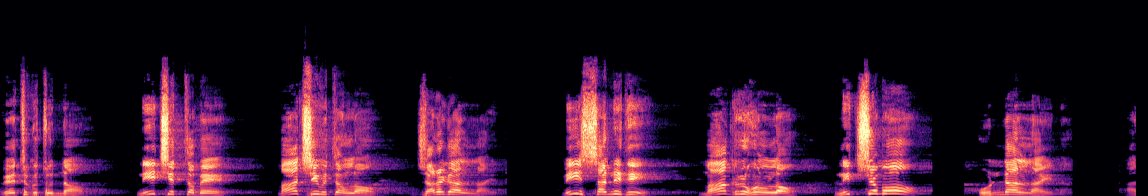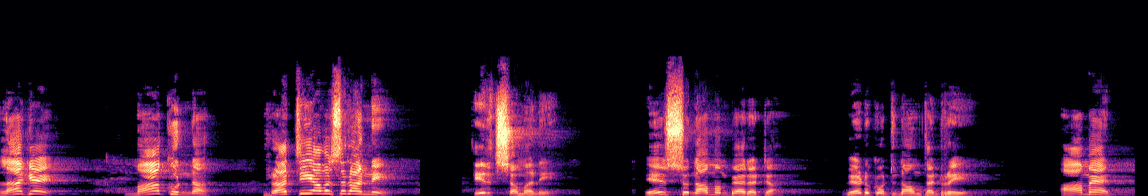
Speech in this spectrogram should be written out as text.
వెతుకుతున్నాం నీ చిత్తమే మా జీవితంలో జరగాలి నాయన. మీ సన్నిధి మా గృహంలో నిత్యమో ఉండాలి నాయన. అలాగే మాకున్న ప్రతి అవసరాన్ని తీర్చమని. యేసు నామం పేరట వేడుకుంటున్నాం తండ్రి. ఆమెన్.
